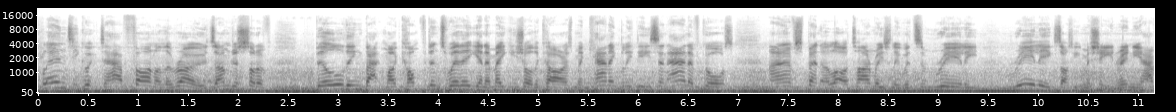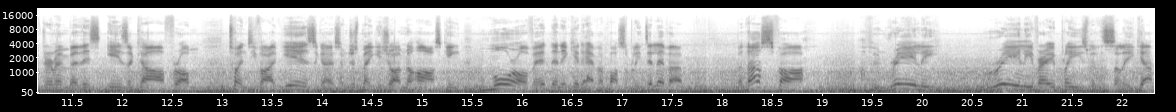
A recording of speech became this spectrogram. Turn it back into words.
plenty quick to have fun on the roads. I'm just sort of building back my confidence with it, you know, making sure the car is mechanically decent. And of course, I have spent a lot of time recently with some really, really exotic machinery. And you have to remember, this is a car from 25 years ago. So I'm just making sure I'm not asking more of it than it could ever possibly deliver. But thus far, I've been really, really very pleased with the Celica.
